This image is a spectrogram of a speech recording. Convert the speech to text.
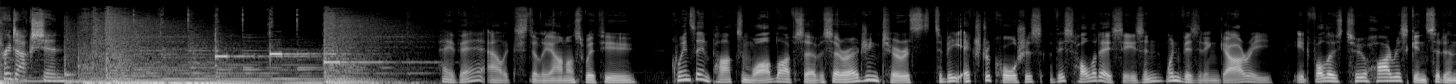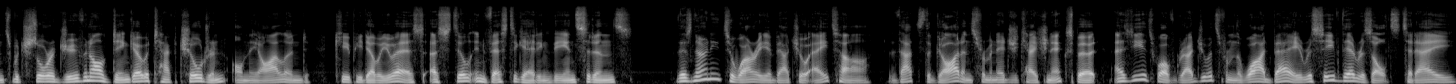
production. Hey there, Alex Stilianos with you. Queensland Parks and Wildlife Service are urging tourists to be extra cautious this holiday season when visiting K'gari. It follows two high risk incidents which saw a juvenile dingo attack children on the island. QPWS are still investigating the incidents. There's no need to worry about your ATAR. That's the guidance from an education expert as Year 12 graduates from the Wide Bay received their results today.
